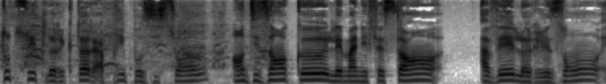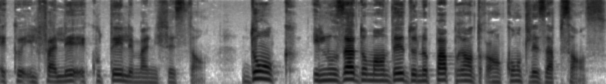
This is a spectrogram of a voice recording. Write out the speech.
Tout de suite, le recteur a pris position en disant que les manifestants avaient leur raison et qu'il fallait écouter les manifestants. Donc, il nous a demandé de ne pas prendre en compte les absences.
